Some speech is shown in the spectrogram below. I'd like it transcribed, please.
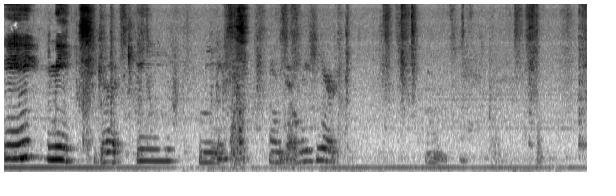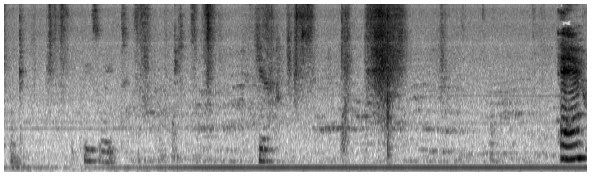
E. E. Meat. Good. E. Meat. And over here. Please wait. Here. And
